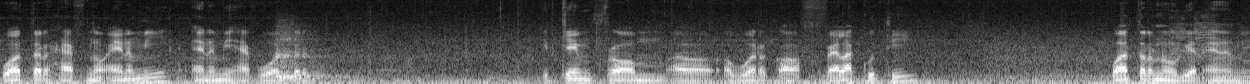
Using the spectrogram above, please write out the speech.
water have no enemy, enemy have water. It came from a, a work of Fela Kuti. Water no get enemy.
